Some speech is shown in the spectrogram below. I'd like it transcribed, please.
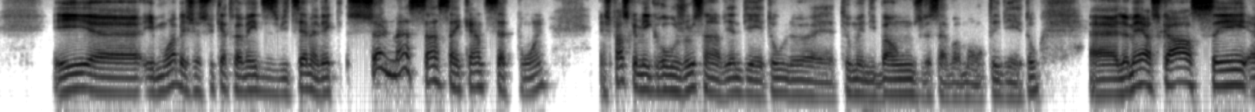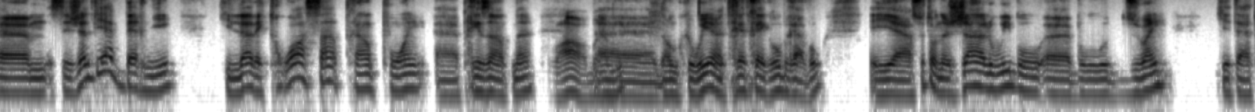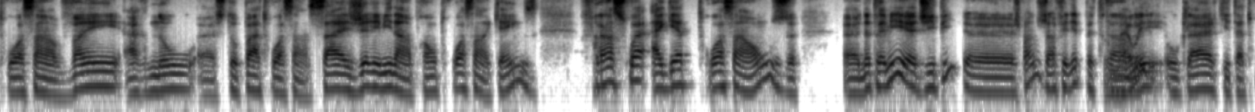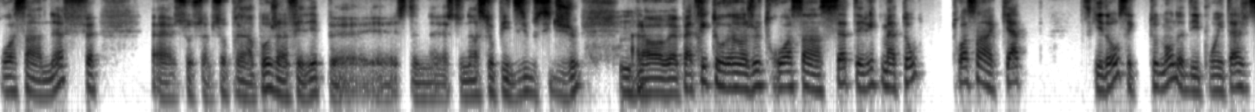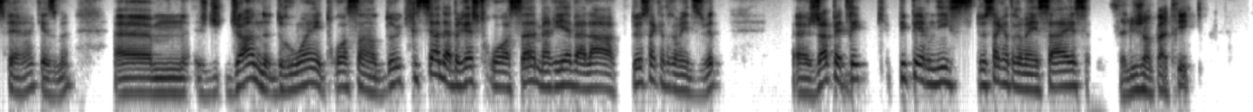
Et, moi, ben, je suis 98e avec seulement 157 points. je pense que mes gros jeux s'en viennent bientôt. Là. Too Many Bones, ça va monter bientôt. le meilleur score, c'est Geneviève Bernier qui l'a avec 330 points euh, présentement. Wow, bravo. Euh, donc, oui, un très, très gros bravo. Et ensuite, on a Jean-Louis euh, Bauduin qui était à 320, Arnaud Stoppa à 316, Jérémy Lampron 315. François Aguette 311. Euh, notre ami euh, JP, je pense, Jean-Philippe ben Tremblay au clair, qui est à 309. Ça, ça ne me surprend pas, Jean-Philippe. c'est une, une, encyclopédie aussi du jeu. Mm-hmm. Alors, Patrick Tourangeux, 307. Éric Matteau, 304. Ce qui est drôle, c'est que tout le monde a des pointages différents quasiment. Euh, John Drouin, 302. Christian Labrèche, 300. Marie-Ève Allard, 298. Euh, Jean-Patrick Pipernis, 296. Salut Jean-Patrick.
